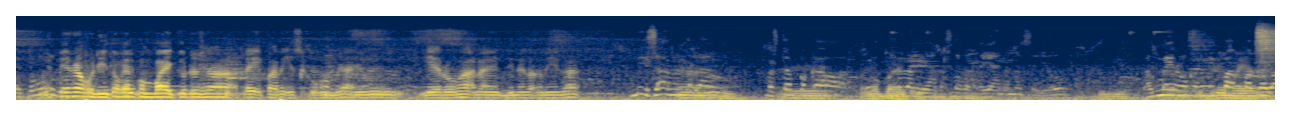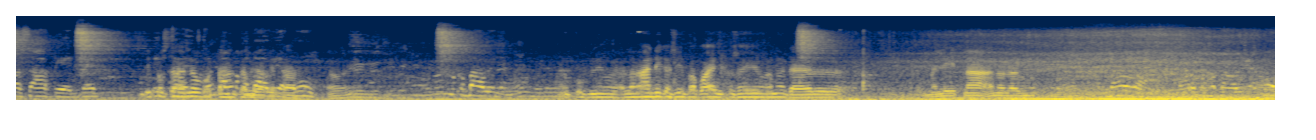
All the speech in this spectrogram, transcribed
ito. May pera ko dito, kaya pambayad ko doon sa kay parang isko mamaya. Yung yero nga na dinala kanina. Hindi, sa ano na lang. Basta pag Eh, lang ko. yan, mas nakakaya naman sa'yo. Sige. Pag mayroon kang ipapagawa sa akin, kahit Hindi extra pagkano extra, matahan talaga kita. Oo, eh. Makabawi naman. Ang problema, alanganin kasi papayag ko sa iyo ano dahil maliit na ano lang. Bawa, para makabawi ako.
